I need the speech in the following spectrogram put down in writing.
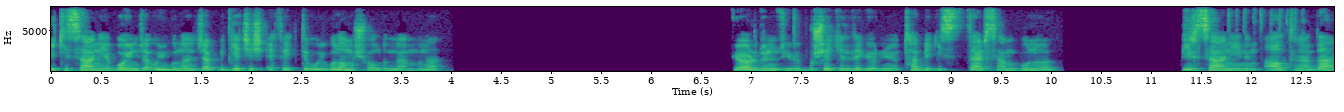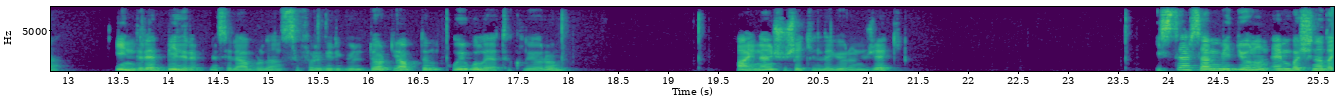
2 saniye boyunca uygulanacak bir geçiş efekti uygulamış oldum ben buna. Gördüğünüz gibi bu şekilde görünüyor. Tabi istersen bunu 1 saniyenin altına da indirebilirim. Mesela buradan 0,4 yaptım. Uygulaya tıklıyorum. Aynen şu şekilde görünecek. İstersen videonun en başına da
